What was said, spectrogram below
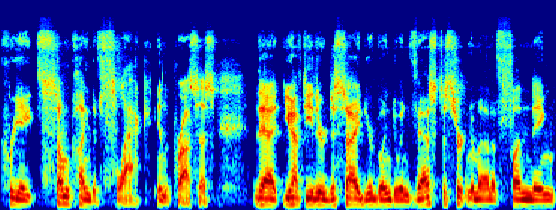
create some kind of slack in the process that you have to either decide you're going to invest a certain amount of funding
